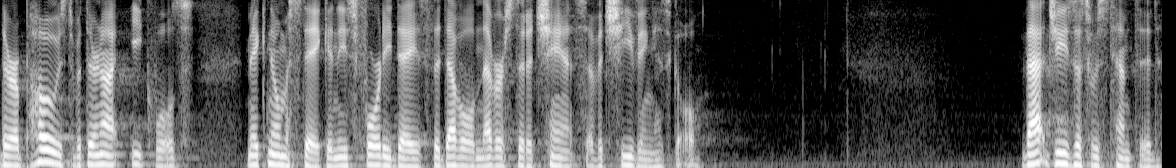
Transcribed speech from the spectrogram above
They're opposed, but they're not equals. Make no mistake, in these 40 days, the devil never stood a chance of achieving his goal. That Jesus was tempted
